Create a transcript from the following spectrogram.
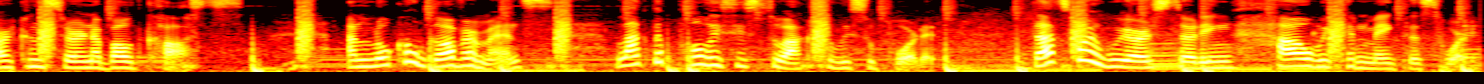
are concerned about costs, and local governments lack the policies to actually support it. That's why we are studying how we can make this work.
